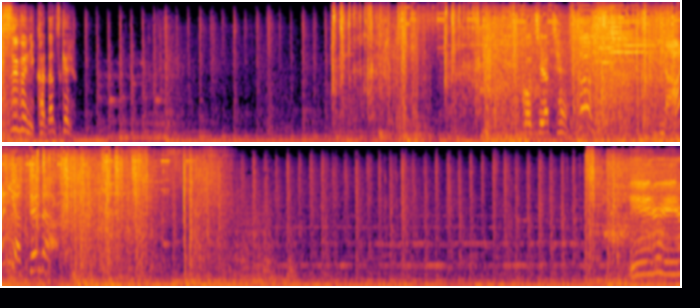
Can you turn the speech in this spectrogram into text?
すぐに片付ける。こちらチェン。何やってんだ。いるいる。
